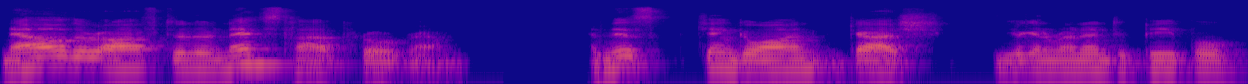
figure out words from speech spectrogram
Now they're off to their next hot program. And this can go on, gosh, you're going to run into people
